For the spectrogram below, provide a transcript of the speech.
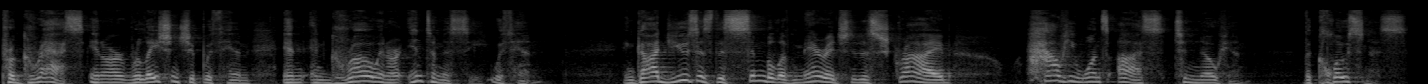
progress in our relationship with Him and, and grow in our intimacy with Him. And God uses this symbol of marriage to describe how He wants us to know Him the closeness,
